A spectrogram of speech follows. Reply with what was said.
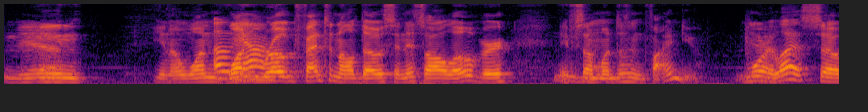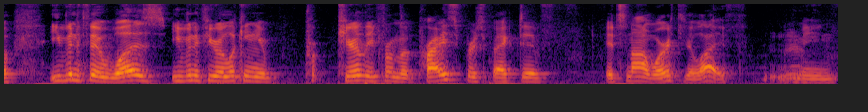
Yeah. I mean, you know, one Oh, one yeah. rogue fentanyl dose and it's all over if Mhm. someone doesn't find you, more or Yeah. less. So even if it was, even if you were looking at p- purely from a price perspective, it's not worth your life. Yeah. I mean,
